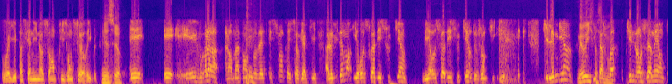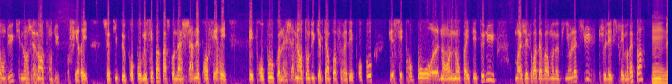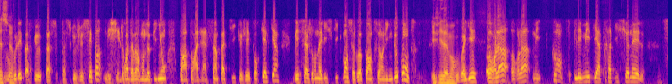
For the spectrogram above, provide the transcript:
Vous voyez, parce qu'un innocent en prison, c'est horrible. Bien sûr. Et, et, et voilà. Alors maintenant, je pose la question, Christophe Galtier. Alors évidemment, il reçoit des soutiens, mais il reçoit des soutiens de gens qui, qui l'aiment bien. Mais oui, qui savent pas, qui ne l'ont jamais entendu, qui ne l'ont jamais entendu proférer ce type de propos. Mais c'est pas parce qu'on n'a jamais proféré des propos, qu'on n'a jamais entendu quelqu'un proférer des propos, que ces propos euh, n'ont pas été tenus. Moi, j'ai le droit d'avoir mon opinion là-dessus. Je l'exprimerai pas. Mmh, bien sûr. Vous voulez parce que parce, parce que je sais pas, mais j'ai le droit d'avoir mon opinion par rapport à de la sympathie que j'ai pour quelqu'un. Mais ça, journalistiquement, ça doit pas entrer en ligne de compte. Évidemment. Vous voyez? Or là, or là, mais quand les médias traditionnels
